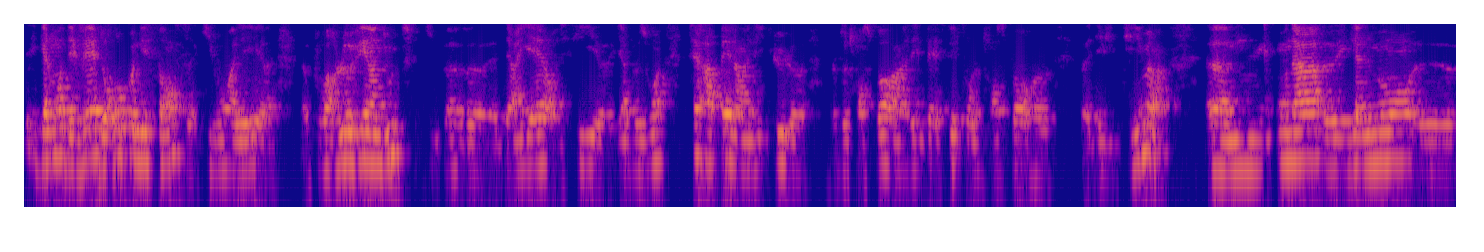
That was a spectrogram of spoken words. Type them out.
également des VL de reconnaissance qui vont aller pouvoir lever un doute, qui peuvent derrière, s'il y a besoin, faire appel à un véhicule de transport, à un VPSP pour le transport des victimes. Euh, on a euh, également euh,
